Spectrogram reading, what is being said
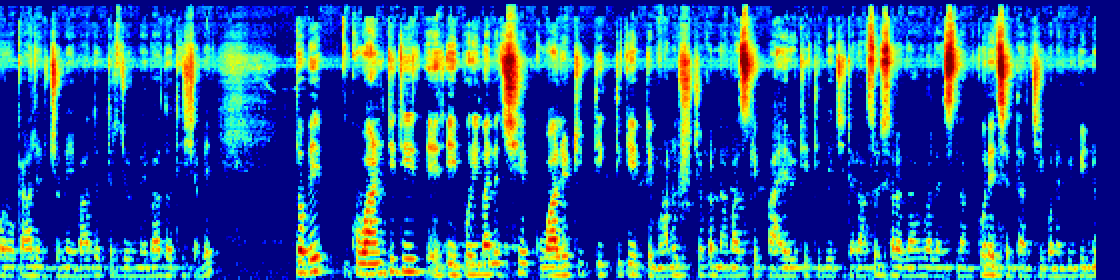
পরকালের জন্য, ইবাদতের জন্য, ইবাদত হিসাবে। তবে কোয়ান্টিটির এই পরিমাণের চেয়ে কোয়ালিটির দিক থেকে একটি মানুষ যখন নামাজকে প্রায়োরিটি দিবে, যেটা রাসুল সাল্লাহ আলাইসলাম করেছেন তার জীবনের বিভিন্ন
